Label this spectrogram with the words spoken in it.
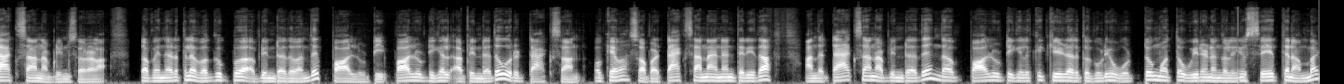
டாக்ஸான் அப்படின்னு சொல்லலாம். ஸோ அப்போ இந்த இடத்துல வகுப்பு அப்படின்றது வந்து பாலூட்டி. பாலூட்டிகள் அப்படின்றது ஒரு டாக்ஸான். ஓகேவா ஸோ அப்போ டாக்ஸானா என்னன்னு தெரியுதா? அந்த டாக்ஸான் அப்படின்றது இந்த பாலூட்டிகளுக்கு கீழே இருக்கக்கூடிய ஒட்டுமொத்த உயிரினங்களையும் சேர்த்து நம்ம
